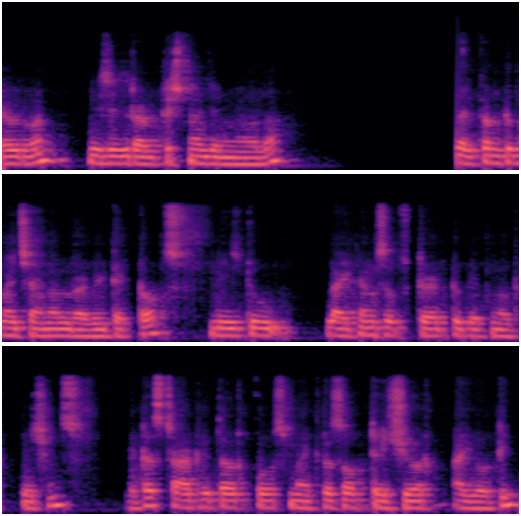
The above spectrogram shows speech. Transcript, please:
everyone, this is Ravi Krishna. Welcome to my channel Ravi Tech Talks. Please do like and subscribe to get notifications. Let us start with our course Microsoft Azure IoT.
